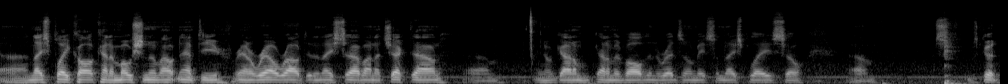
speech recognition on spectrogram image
Uh, nice play call, kind of motioned him out and empty, ran a rail route, did a nice job on a check down. Um, you know, got him got him involved in the red zone, made some nice plays. So um, it was good.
